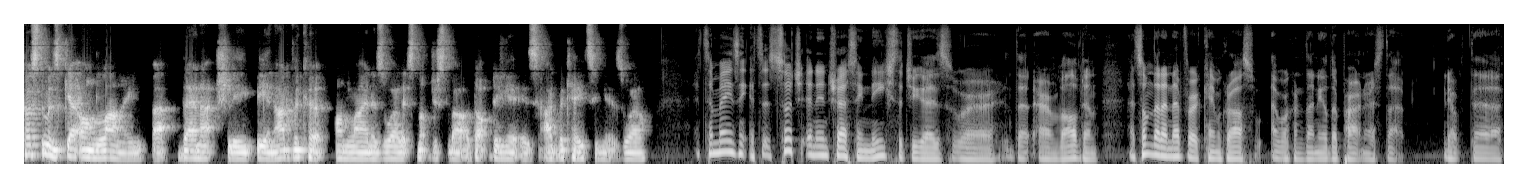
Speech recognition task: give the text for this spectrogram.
customers get online, but then actually be an advocate online as well. It's not just about adopting it; it's advocating it as well. It's amazing. It's, it's such an interesting niche that you guys were that are involved in. It's something that I never came across working with any other partners that you know the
